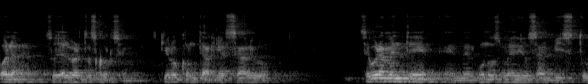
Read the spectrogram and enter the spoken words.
Hola, soy Alberto Escorce. Quiero contarles algo. Seguramente en algunos medios han visto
